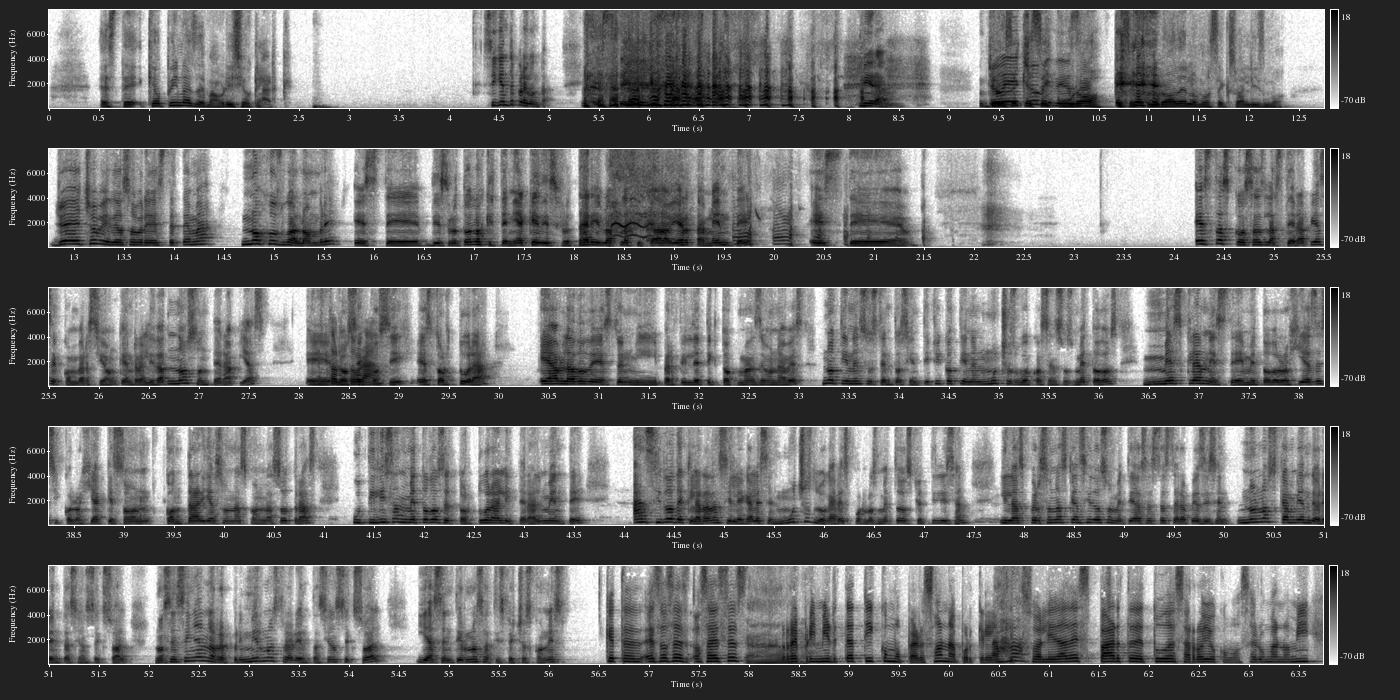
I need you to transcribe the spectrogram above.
Este, ¿Qué opinas de Mauricio Clark? Siguiente pregunta. Este, mira, yo he hecho que se curó, que se curó del homosexualismo. Yo he hecho videos sobre este tema. No juzgo al hombre, este, disfrutó lo que tenía que disfrutar y lo ha platicado abiertamente. Este, estas cosas, las terapias de conversión, que en realidad no son terapias, eh, los ecosig, es tortura. He hablado de esto en mi perfil de TikTok más de una vez. No tienen sustento científico, tienen muchos huecos en sus métodos, mezclan este, metodologías de psicología que son contrarias unas con las otras, utilizan métodos de tortura literalmente han sido declaradas ilegales en muchos lugares por los métodos que utilizan y las personas que han sido sometidas a estas terapias dicen, no nos cambian de orientación sexual, nos enseñan a reprimir nuestra orientación sexual y a sentirnos satisfechos con eso. ¿Qué eso es, o sea, eso es reprimirte a ti como persona, porque la sexualidad es parte de tu desarrollo como ser humano. A mí,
